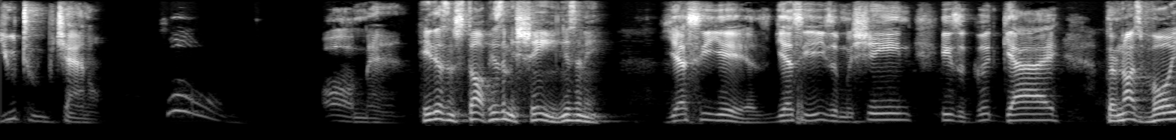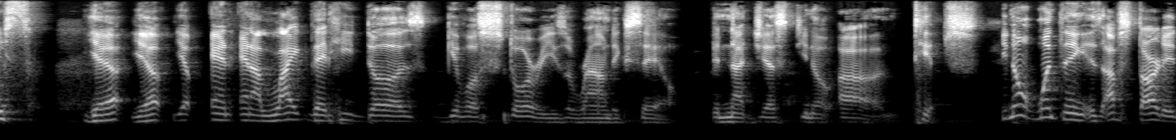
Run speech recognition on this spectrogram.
YouTube channel. Woo. Oh, man. He doesn't stop. He's a machine, isn't he? Yes, he is. Yes, he's a machine. He's a good guy. Got a nice voice. Yep, yep, yep. And and I like that he does give us stories around Excel and not just, you know, uh tips. You know, one thing is I've started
